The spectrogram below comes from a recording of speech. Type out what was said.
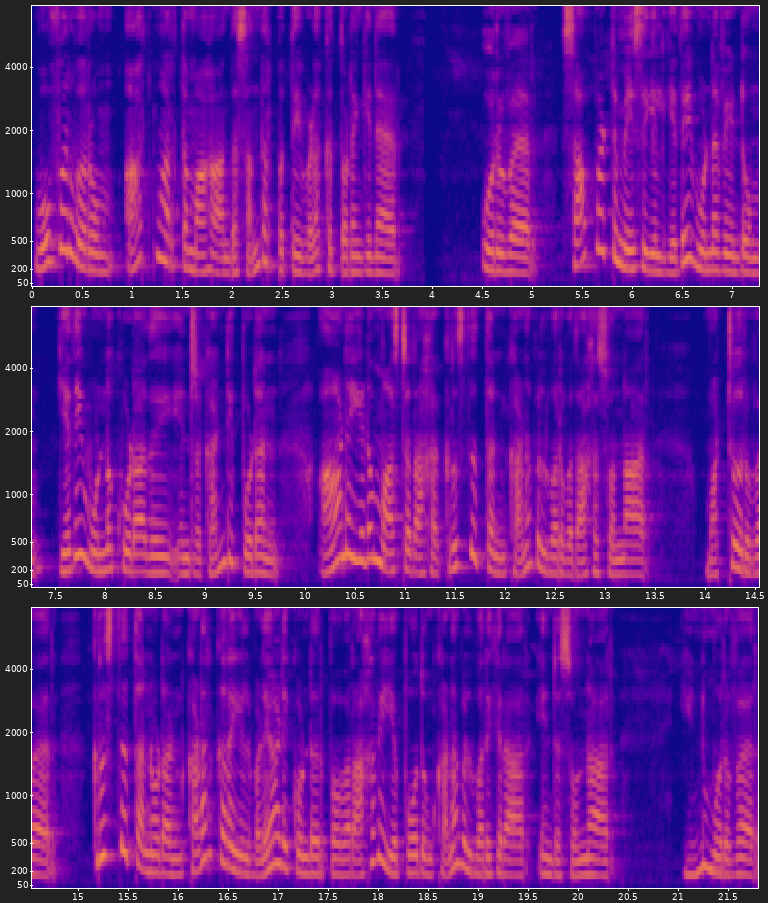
ஒவ்வொருவரும் ஆத்மார்த்தமாக அந்த சந்தர்ப்பத்தை விளக்கத் தொடங்கினர். ஒருவர் சாப்பாட்டு மேசையில் எதை உண்ண வேண்டும் எதை உண்ணக்கூடாது என்ற கண்டிப்புடன் ஆணையிடும் மாஸ்டராக கிறிஸ்து தன் கனவில் வருவதாக சொன்னார். மற்றொருவர் கிறிஸ்து தன்னுடன் கடற்கரையில் விளையாடிக் கொண்டிருப்பவராகவே எப்போதும் கனவில் வருகிறார் என்று சொன்னார். இன்னும் ஒருவர்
